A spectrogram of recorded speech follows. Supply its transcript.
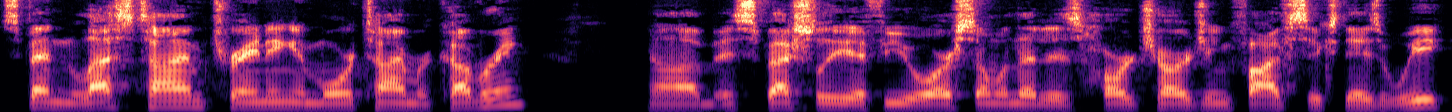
spend less time training and more time recovering, um, especially if you are someone that is hard charging five, six days a week.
